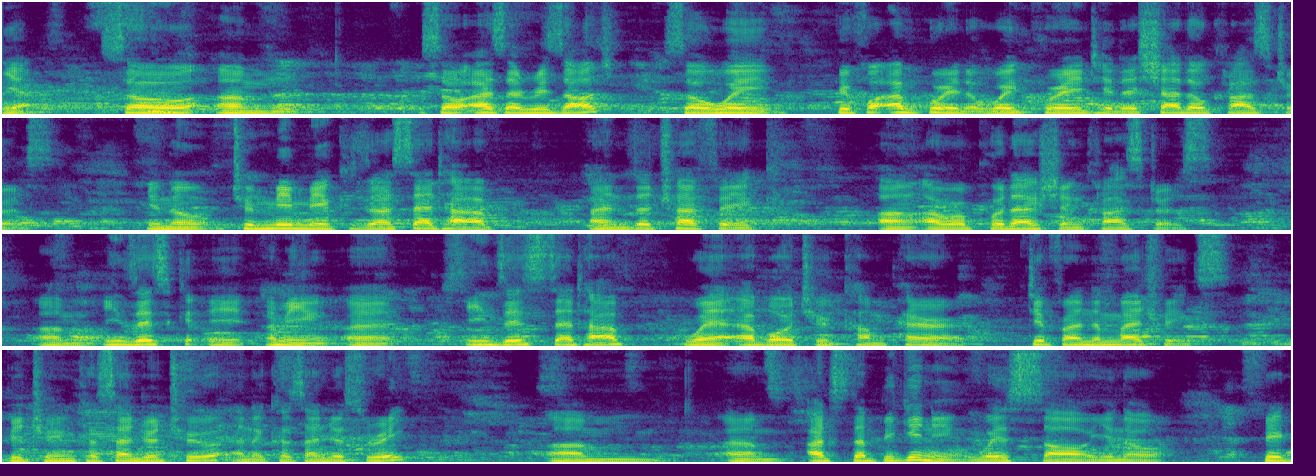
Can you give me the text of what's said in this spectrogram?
Yeah. So, um, so as a result, so we before upgrade we created the shadow clusters, you know, to mimic the setup and the traffic on our production clusters. Um, in this, I mean, uh, in this setup, we're able to compare different metrics between Cassandra 2 and Cassandra 3 um, um, at the beginning, we saw you know big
